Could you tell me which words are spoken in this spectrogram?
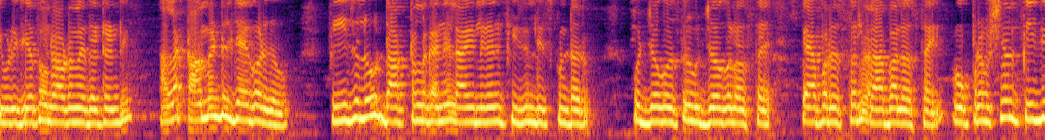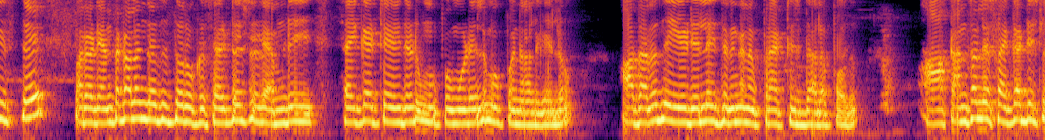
ఈవిడ జీతం రావడం లేదటండి? అలా కామెంట్లు చేయకూడదు. ఫీజులు డాక్టర్లు కానీ లాయర్లు కానీ ఫీజులు తీసుకుంటారు. ఉద్యోగస్తులు ఉద్యోగాలు వస్తాయి. పేపర్ వస్తారు లాభాలు వస్తాయి. ఒక ప్రొఫెషనల్ ఫీజు ఇస్తే మరి వాడు ఎంతకాలం చదువుతారు? ఒక సైటిస్ట్ ఎండి సైకాట్రీ అవుతాడు ముప్పై మూడేళ్ళు ముప్పై నాలుగేళ్ళు. ఆ తర్వాత ఏడేళ్ళు అయితే నాకు ప్రాక్టీస్ డెవలప్ అవ్వదు. ఆ కన్సల్టేషన్ సైకాటిస్ట్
